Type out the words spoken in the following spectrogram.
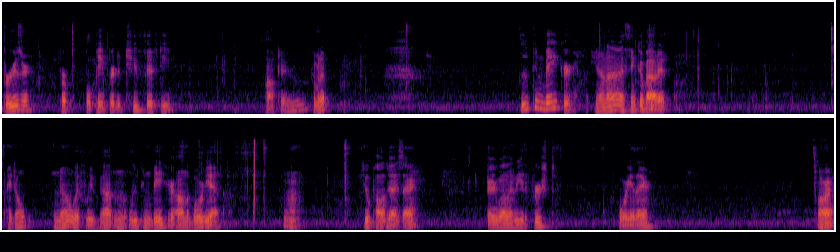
Bruiser, purple paper to 250. Auto coming up. Luken Baker. You know, now that I think about it, I don't know if we've gotten Luken Baker on the board yet. Hmm. Do apologize there. Very well, maybe the first for you there. All right.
